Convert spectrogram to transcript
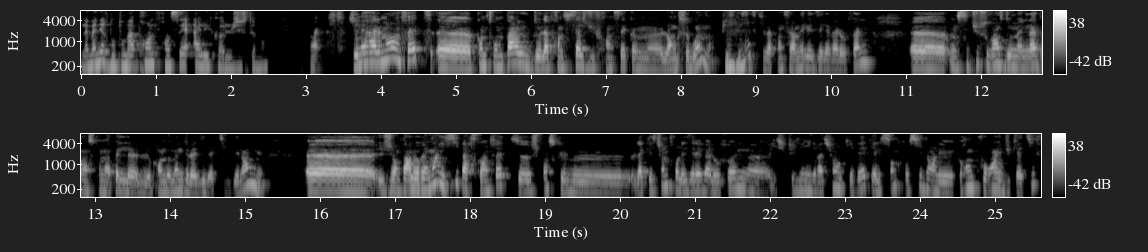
la manière dont on apprend le français à l'école justement? Ouais. Généralement, en fait, euh, quand on parle de l'apprentissage du français comme euh, langue seconde, puisque mhm. c'est ce qui va concerner les élèves allophones, on situe souvent ce domaine-là dans ce qu'on appelle le grand domaine de la didactique des langues. Euh, j'en parlerai moins ici parce qu'en fait, euh, je pense que la question pour les élèves allophones euh, issus de l'immigration au Québec, elle s'ancre aussi dans les grands courants éducatifs,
